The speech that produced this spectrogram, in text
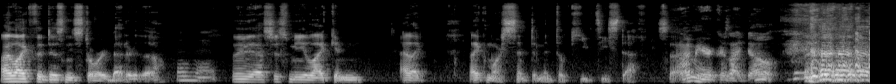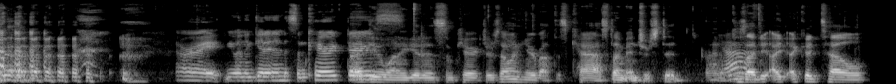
I like the Disney story better though. hmm Maybe that's just me liking. I like like more sentimental, cutesy stuff. So I'm here because I don't. All right, you want to get into some characters? I do want to get into some characters. I want to hear about this cast. I'm interested I don't Yeah. because I, do, I I could tell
